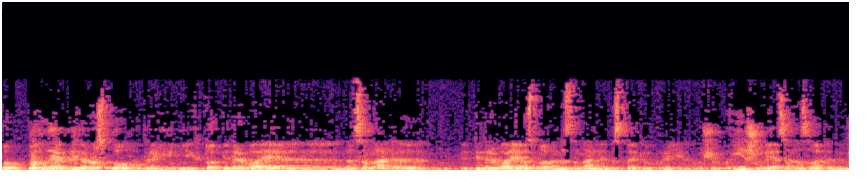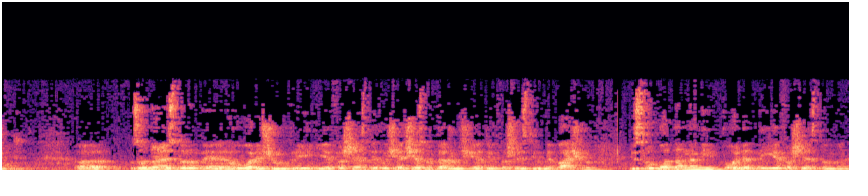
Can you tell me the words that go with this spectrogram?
е, поглиблює розкол в Україні, хто підриває, е, національ... підриває основи національної безпеки України. Тому що по-іншому я це назвати не можу. Е, З одної сторони говорять, що в Україні є фашисти, хоча, чесно кажучи, я тих фашистів не бачу, і свобода, на мій погляд, не є фашистами.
